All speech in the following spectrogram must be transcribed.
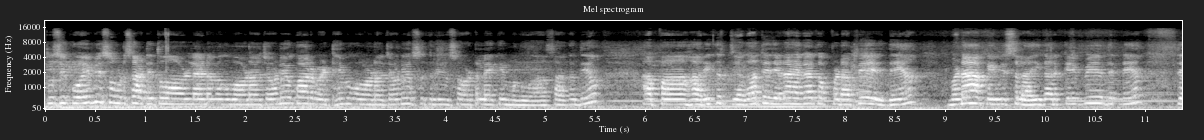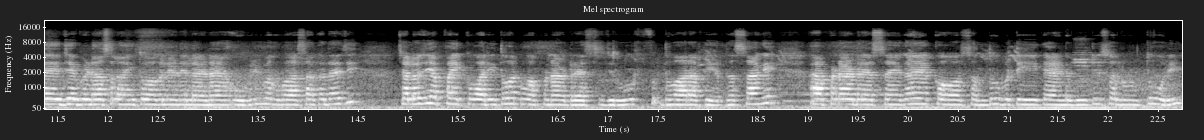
ਤੁਸੀਂ ਕੋਈ ਵੀ ਸੂਟ ਸਾਡੇ ਤੋਂ ਆਨਲਾਈਨ ਮੰਗਵਾਉਣਾ ਚਾਹੁੰਦੇ ਹੋ, ਘਰ ਬੈਠੇ ਮੰਗਵਾਉਣਾ ਚਾਹੁੰਦੇ ਹੋ ਸਕਰੀਨਸ਼ਾਟ ਲੈ ਕੇ ਮੰਗਵਾ ਸਕਦੇ ਹੋ। ਆਪਾਂ ਹਰ ਇੱਕ ਜਗ੍ਹਾ ਤੇ ਜਿਹੜਾ ਹੈਗਾ ਕੱਪੜਾ ਭੇਜਦੇ ਆ, ਬਣਾ ਕੇ ਵੀ ਸਿਲਾਈ ਕਰਕੇ ਭੇਜ ਦਿੰਦੇ ਆ। ਤੇ ਜੇ ਬਿਨਾ ਸਿਲਾਈ ਤੋਂ ਅਗਲੇ ਨੇ ਲੈਣਾ ਹੈ, ਉਹ ਵੀ ਮੰਗਵਾ ਸਕਦਾ ਹੈ ਜੀ। ਚਲੋ ਜੀ, ਆਪਾਂ ਇੱਕ ਵਾਰੀ ਤੁਹਾਨੂੰ ਆਪਣਾ ਐਡਰੈਸ ਜ਼ਰੂਰ ਦੁਬਾਰਾ ਫੇਰ ਦੱਸਾਂਗੇ। ਆਪਣਾ ਐਡਰੈਸ ਹੈਗਾ ਹੈ, Kaur Sandhu boutique and beauty salon Dhuri.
